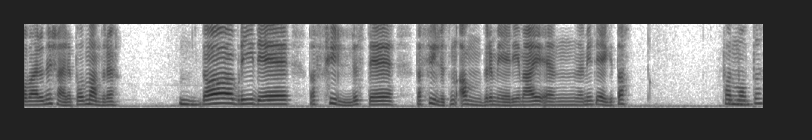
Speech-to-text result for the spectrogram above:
å være nysgjerrig på den andre. Da blir det Da fylles det Da fylles den andre mer i meg enn mitt eget, da. På en måte.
